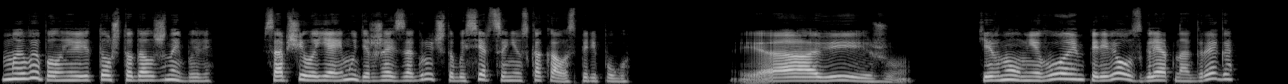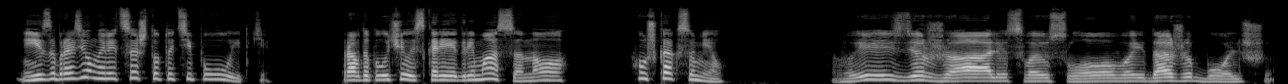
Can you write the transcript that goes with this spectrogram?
«Мы выполнили то, что должны были», — сообщила я ему, держась за грудь, чтобы сердце не ускакало с перепугу. «Я вижу», — кивнул мне воин, перевел взгляд на Грега и изобразил на лице что-то типа улыбки. Правда, получилась скорее гримаса, но... Уж как сумел. Вы сдержали свое слово и даже больше.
